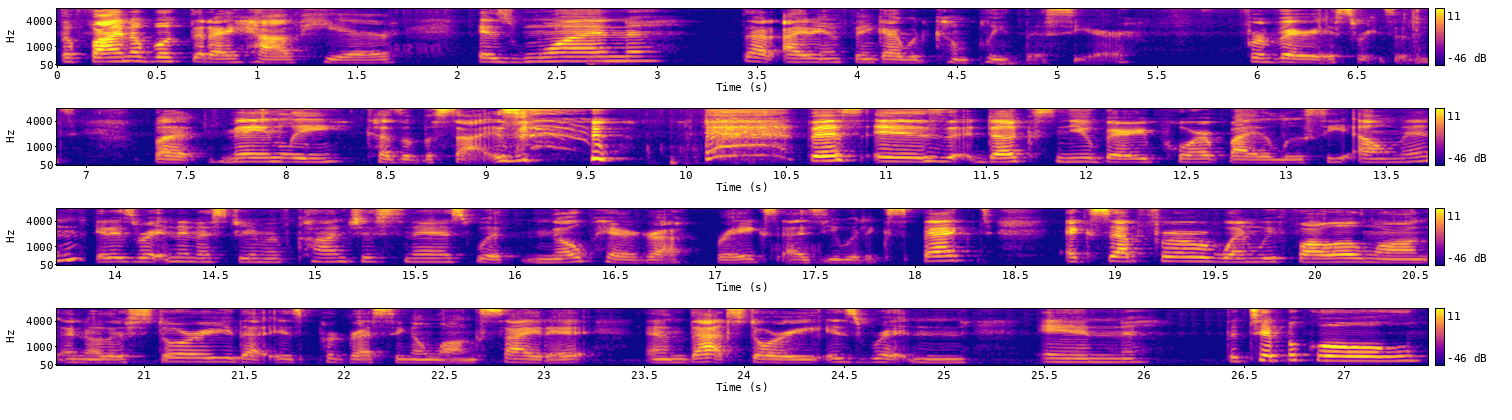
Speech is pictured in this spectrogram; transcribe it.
the final book that I have here is one that I didn't think I would complete this year for various reasons, but mainly because of the size. This is Ducks, Newburyport by Lucy Ellmann. It is written in a stream of consciousness with no paragraph breaks as you would expect, except for when we follow along another story that is progressing alongside it. And that story is written in the typical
